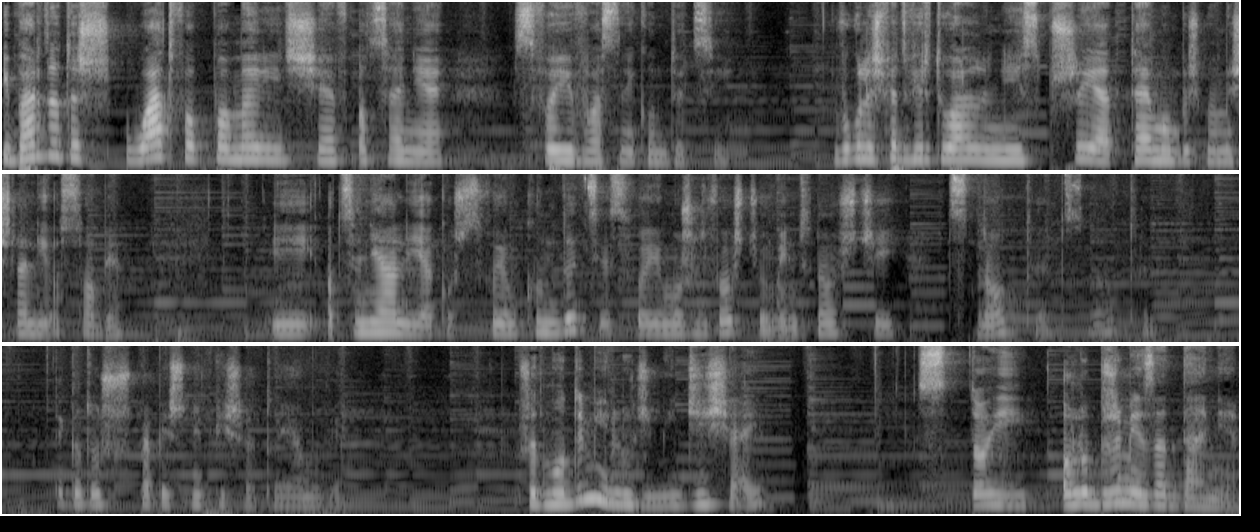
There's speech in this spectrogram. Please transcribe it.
I bardzo też łatwo pomylić się w ocenie swojej własnej kondycji. W ogóle świat wirtualny nie sprzyja temu, byśmy myśleli o sobie i oceniali jakoś swoją kondycję, swoje możliwości, umiejętności, cnoty, cnoty. Tego to już papież nie pisze, to ja mówię. Przed młodymi ludźmi dzisiaj stoi olbrzymie zadanie.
